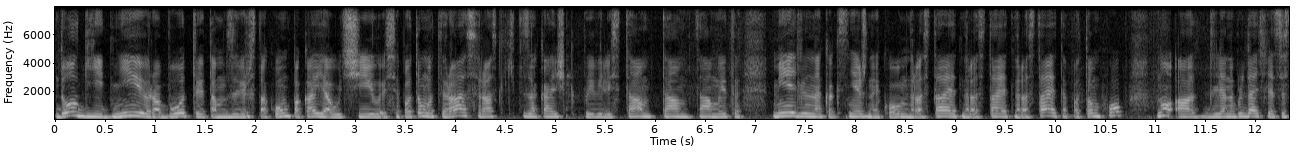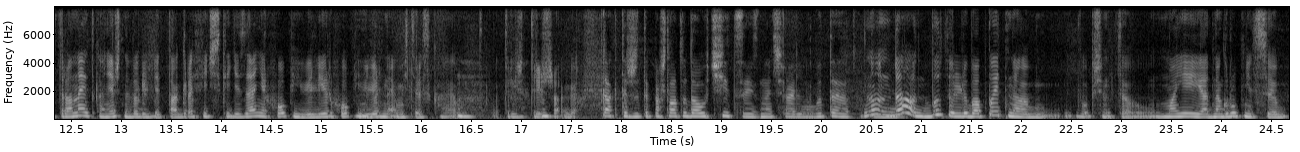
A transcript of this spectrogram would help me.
долгие дни работы там за верстаком, пока я училась. А потом это раз-раз какие-то заказчики появились там, там, там. И это медленно, как снежный ком, нарастает, нарастает, нарастает, а потом хоп. Ну, а для наблюдателя со стороны это, конечно, выглядит так. Графический дизайнер, хоп, ювелир, хоп, ювелирная мастерская. Вот, вот три, три шага. Как ты же, ты пошла туда учиться изначально, вот этот. Ну да, было любопытно. В общем-то, у моей одногруппницы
